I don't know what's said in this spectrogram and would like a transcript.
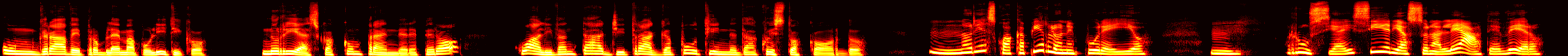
un grave problema politico. Non riesco a comprendere però quali vantaggi tragga Putin da questo accordo. Mm, non riesco a capirlo neppure io. Mm, Russia e Siria sono alleate, è vero,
